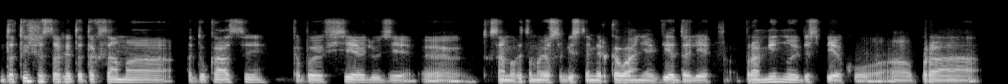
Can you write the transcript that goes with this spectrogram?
Датычыцца гэта таксама адукацыі каб все людзі э, таксама гэта маё асабістае меркаванне ведалі пра мінную бяспеку пра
